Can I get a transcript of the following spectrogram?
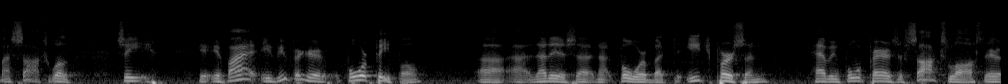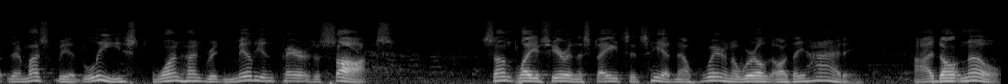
my socks. Well, see, if I if you figure four people, uh, uh that is uh, not four, but each person having four pairs of socks lost, there there must be at least 100 million pairs of socks someplace here in the States it's hid. Now, where in the world are they hiding? I don't know.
